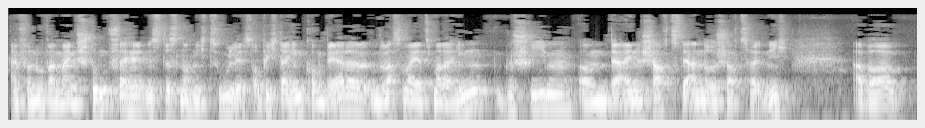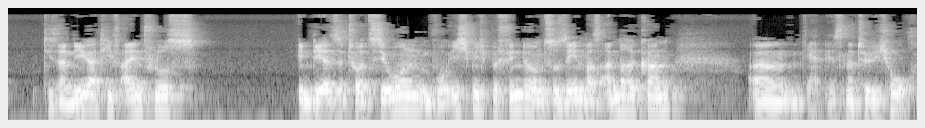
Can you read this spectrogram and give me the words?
Einfach nur, weil mein Stummverhältnis das noch nicht zulässt. Ob ich da hinkommen werde, lassen wir jetzt mal dahin geschrieben. Ähm, der eine schafft's, der andere schafft's halt nicht. Aber dieser Negativeinfluss in der Situation, wo ich mich befinde und zu sehen, was andere kann, ähm, der ist natürlich hoch.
